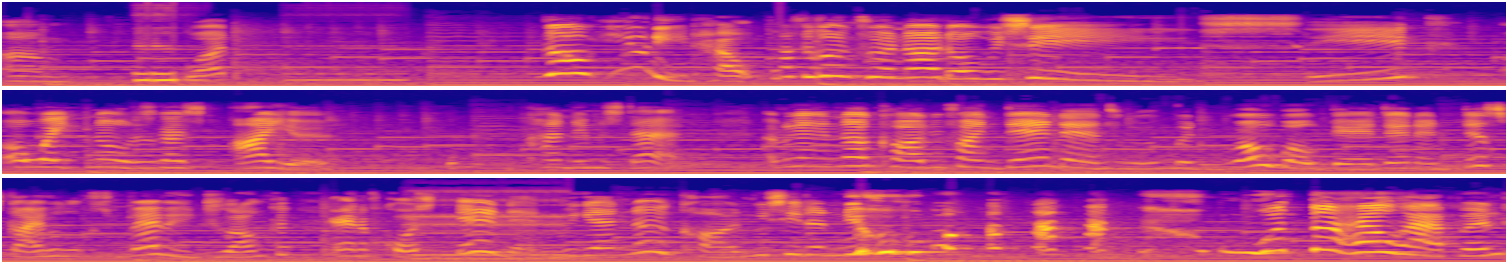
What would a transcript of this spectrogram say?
Um, what? Go, you need help. After going through another we see... Seek? Oh, wait, no, this guy's Ire. What kind of name is that? After getting another card, we find Dan Dan's room with Robo Dan Dan and this guy who looks very drunk. And of course, Dan Dan. We get another card. We see the new. what the hell happened?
